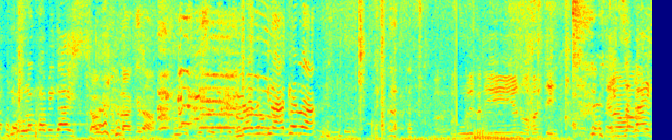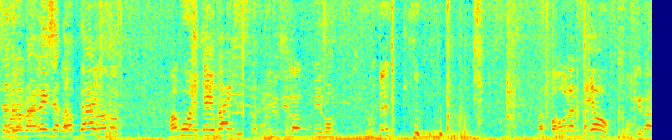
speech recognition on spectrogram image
Hindi ko lang kami guys. Sabi ng vlogger ah. Ang daming vlogger ah. Isa guys, Tramale, shout out guys. Mabuhay kayo guys. DSWD lang, meron. Magpaulan kayo. Okay na.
